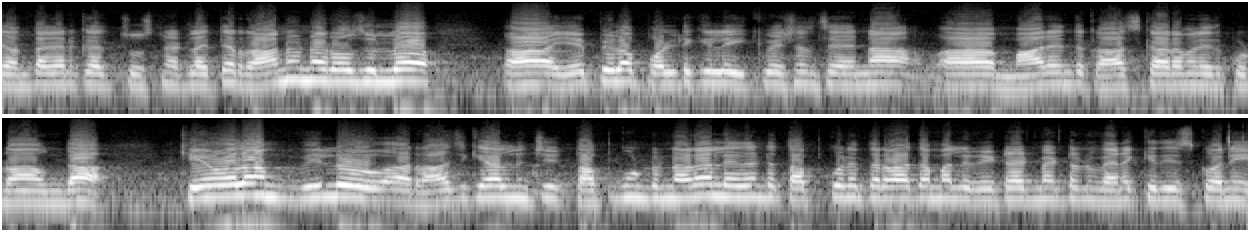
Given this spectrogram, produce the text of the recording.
ఇదంతా కనుక చూసినట్లయితే రానున్న రోజుల్లో ఏపీలో పొలిటికల్ ఈక్వేషన్స్ ఏమైనా మారేందుకు ఆస్కారం అనేది కూడా ఉందా? కేవలం వీళ్ళు ఆ, రాజకీయాల నుంచి తప్పుకుంటున్నారా? లేదంటే తప్పుకున్న తర్వాత మళ్ళీ రిటైర్మెంట్ను వెనక్కి తీసుకొని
